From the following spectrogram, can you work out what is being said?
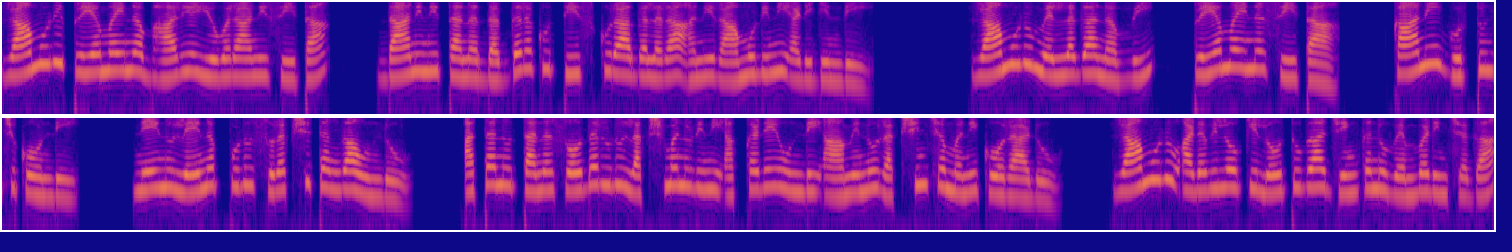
రాముడి ప్రియమైన భార్య యువరాణి సీత దానిని తన దగ్గరకు తీసుకురాగలరా అని రాముడిని అడిగింది. రాముడు మెల్లగా నవ్వి ప్రియమైన సీతా కానీ గుర్తుంచుకోండి నేను లేనప్పుడు సురక్షితంగా ఉండు. అతను తన సోదరుడు లక్ష్మణుడిని అక్కడే ఉండి ఆమెను రక్షించమని కోరాడు. రాముడు అడవిలోకి లోతుగా జింకను వెంబడించగా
